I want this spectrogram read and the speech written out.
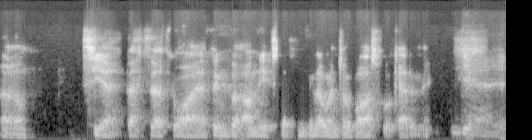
Um, so yeah, that's that's why I think. But I'm the exception because I went to a basketball academy. Yeah.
